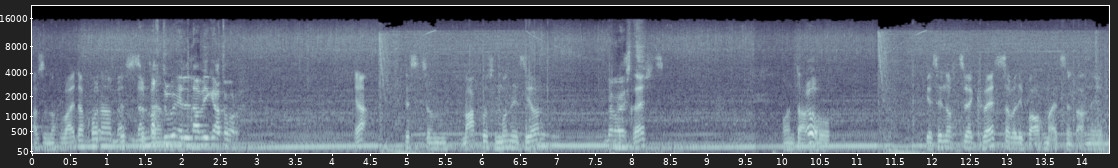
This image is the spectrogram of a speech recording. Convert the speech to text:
also noch weiter runter Dann, bis dann mach du El Navigator. Ja, bis zum Markus Munition Dann rechts. rechts. Und dann Oh. hoch. Hier sind noch zwei Quests, aber die brauchen wir jetzt nicht annehmen.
